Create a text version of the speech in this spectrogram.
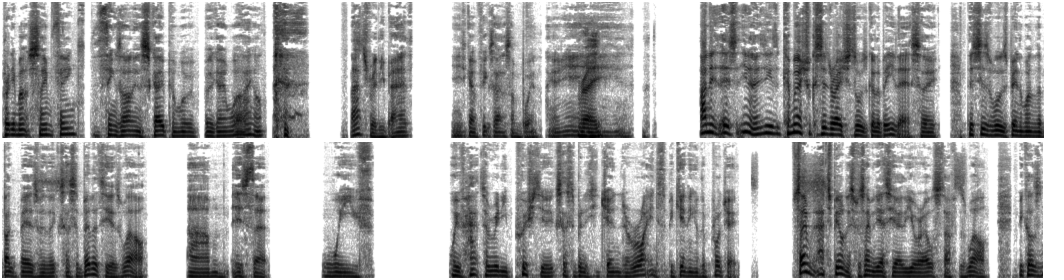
pretty much the same thing. Things aren't in scope, and we're, we're going, well, hang on, that's really bad. You need to go and fix that at some point. Going, yeah, Right. yeah, yeah. And it, it's you know the commercial consideration's always got to be there. So this has always been one of the bugbears with accessibility as well. Um, is that we've we've had to really push the accessibility agenda right into the beginning of the project. Same, to be honest, for some of the SEO, the URL stuff as well, because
